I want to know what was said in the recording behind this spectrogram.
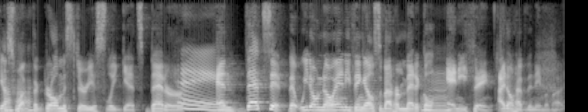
Guess what? The girl mysteriously gets better. Uh-huh. Hey. And that's it. That we don't know anything else about her medical Mm. anything. I don't have the name of it.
